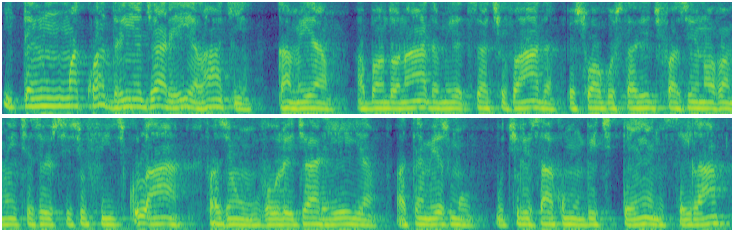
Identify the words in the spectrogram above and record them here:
e tem uma quadrinha de areia lá que tá meia abandonada, meio desativada. O pessoal gostaria de fazer novamente exercício físico lá, fazer um vôlei de areia, até mesmo utilizar como um beach tênis, sei lá,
